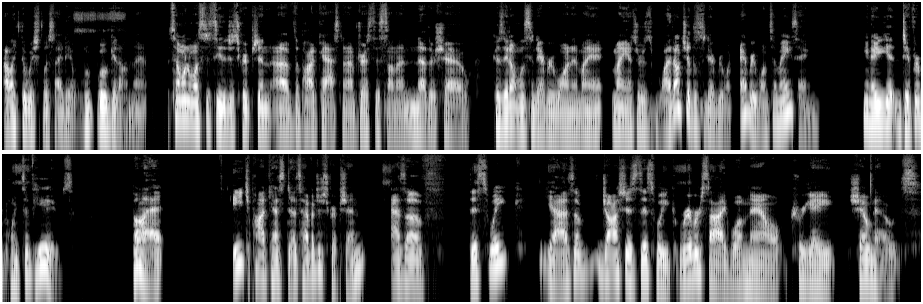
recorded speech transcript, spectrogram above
I like the wish list idea. We'll, we'll get on that. Someone wants to see the description of the podcast, and I've addressed this on another show because they don't listen to everyone. And my my answer is, why don't you listen to everyone? Everyone's amazing you know, you get different points of views. But each podcast does have a description. As of this week, yeah, as of Josh's this week, Riverside will now create show notes.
